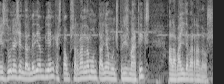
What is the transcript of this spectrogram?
és d'un agent del medi ambient que està observant la muntanya amb uns prismàtics a la vall de Barradós.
